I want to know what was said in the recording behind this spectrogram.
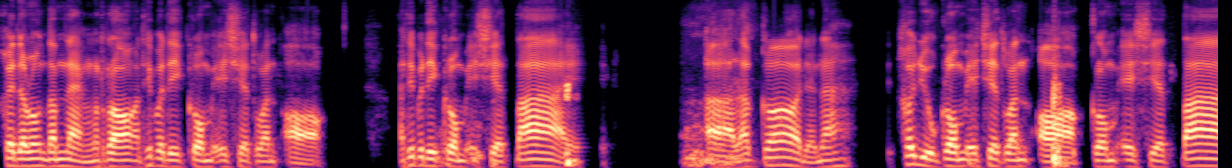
เคยดำรงตำแหน่งรองอธิบดีกรมเอเชียตะวันออก อธิบดีกรมเอเชียใต้อ่าแล้วก็เดี๋ยวนะเขาอยู่กรมเอเชียตะวันออก กรมเอเชียใต้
